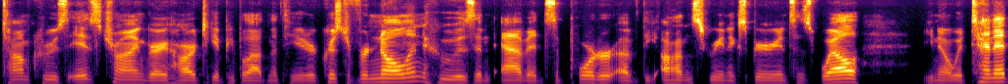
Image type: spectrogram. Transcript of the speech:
Tom Cruise is trying very hard to get people out in the theater. Christopher Nolan, who is an avid supporter of the on screen experience as well, you know, with Tenet,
